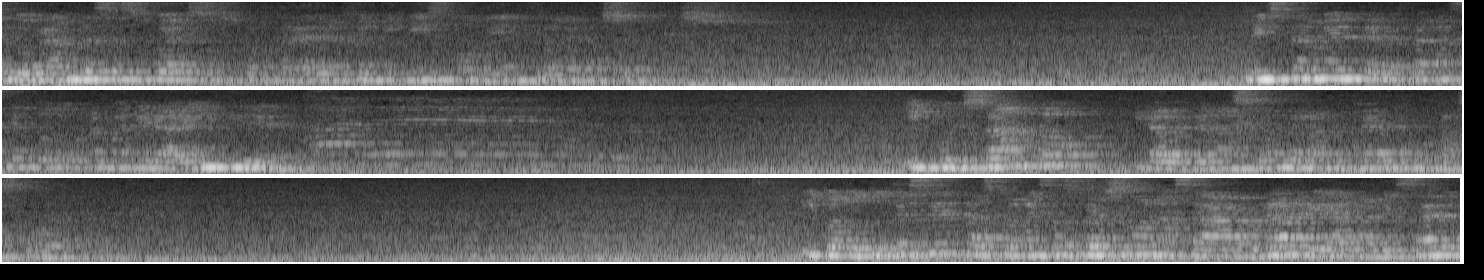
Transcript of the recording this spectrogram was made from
haciendo grandes esfuerzos por traer el feminismo dentro de nosotros. Tristemente lo están haciendo de una manera indirecta, impulsando la ordenación de la mujer como pastora. Y cuando tú te sientas con esas personas a hablar y a analizar el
